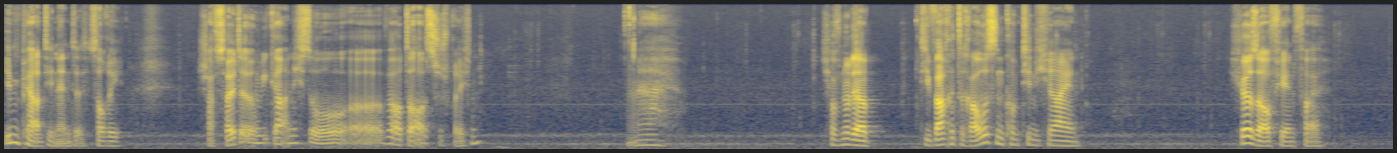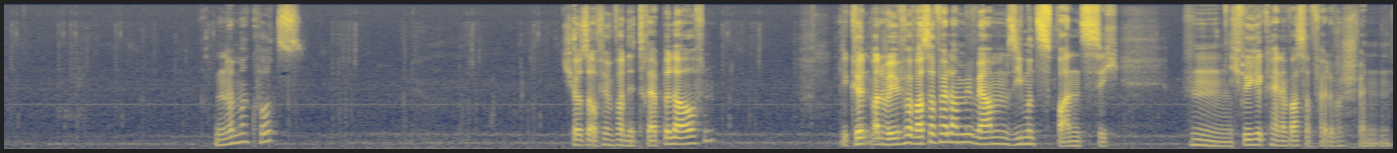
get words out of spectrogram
Impertinente, sorry. Schaff's heute irgendwie gar nicht so äh, Wörter auszusprechen. Ich hoffe nur, der, die Wache draußen kommt hier nicht rein. Ich höre sie auf jeden Fall. Warten wir mal kurz. Ich höre sie auf jeden Fall eine Treppe laufen. Wir könnten, warte, wie viele Wasserpfeile haben wir? Wir haben 27. Hm, ich will hier keine Wasserpfeile verschwenden.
